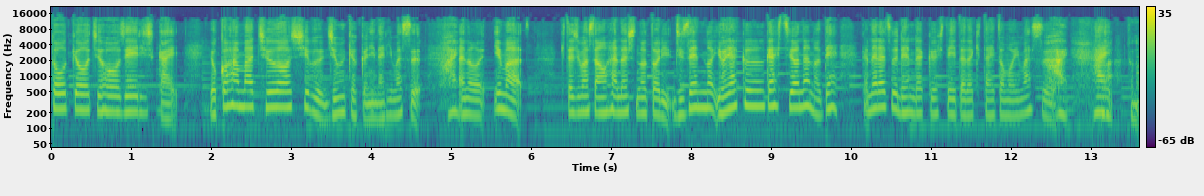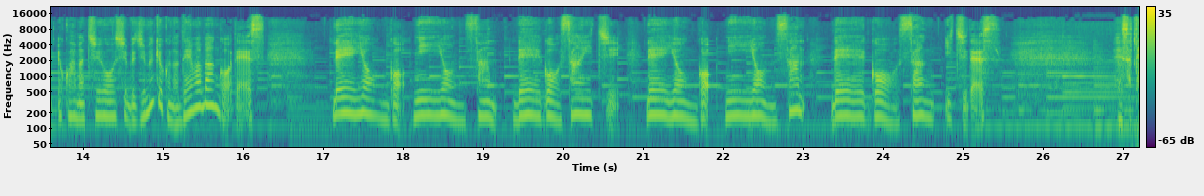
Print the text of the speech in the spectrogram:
東京地方税理士会横浜中央支部事務局になります。はい、あの今北島さんお話の通り事前の予約が必要なので必ず連絡していただきたいと思います。はい、はい、その横浜中央支部事務局の電話番号です。零四五二四三零五三一零四五二四三零五三一です。えさて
